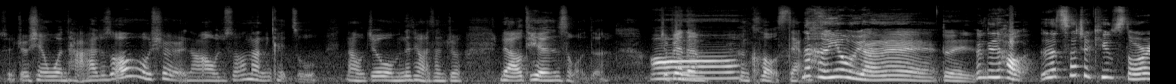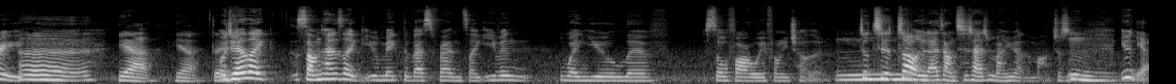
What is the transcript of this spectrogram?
所以就先问他，他就说哦，sure，然后我就说、哦那你可以租。那我觉得我们那天晚上就聊天什么的，就变得哦很 close 这样。那很有缘哎。对那个好，That's such a cute story。嗯， ，Yeah Yeah，对，我觉得 like sometimes like you make the best friends like even when you live so far away from each other，、就其实照理来讲其实还是蛮远的嘛，就是、嗯因为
